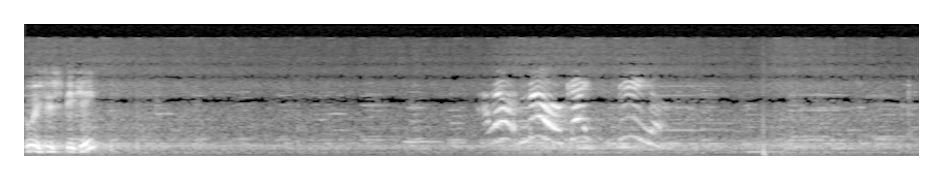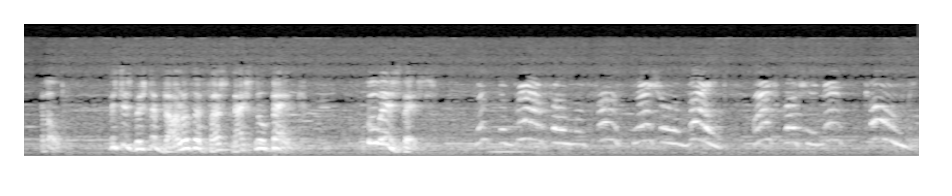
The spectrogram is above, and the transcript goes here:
Who is this speaking? I don't know. Can't see you. Hello. This is Mr. Brown of the First National Bank. Who is this? Mr. Brown from the First National Bank. That's what you just told me.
